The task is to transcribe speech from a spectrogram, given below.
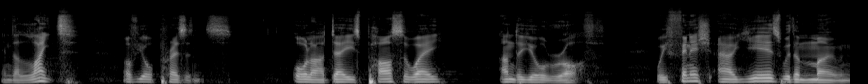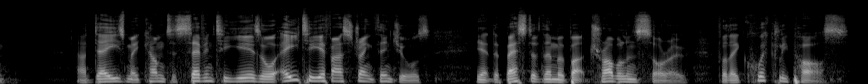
in the light of your presence. All our days pass away under your wrath. We finish our years with a moan. Our days may come to 70 years or 80 if our strength endures, yet the best of them are but trouble and sorrow, for they quickly pass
